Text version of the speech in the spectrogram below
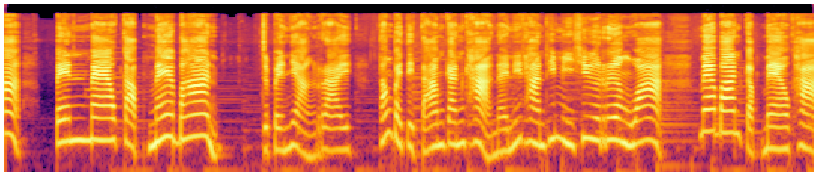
าเป็นแมวกับแม่บ้าน จะเป็นอย่างไร ต้องไปติดตามกันค่ะ ในนิทานที่มีชื่อเรื่องว่า แม่บ้านกับแมวค่ะ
